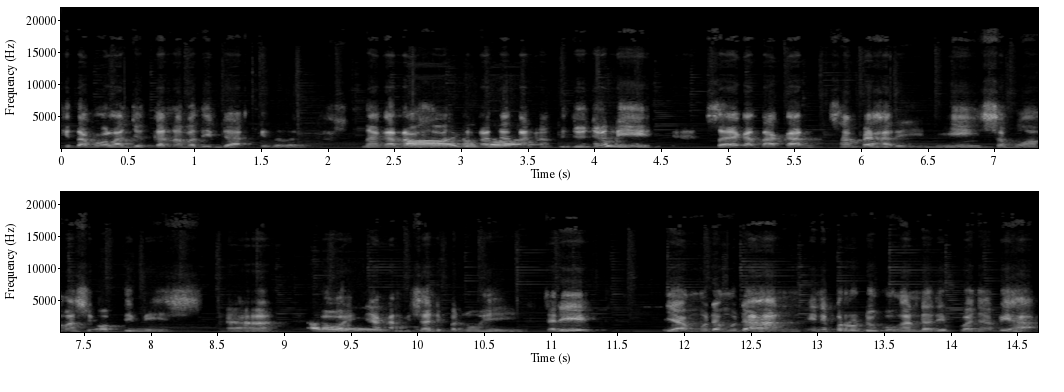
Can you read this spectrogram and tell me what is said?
kita mau lanjutkan apa tidak gitu loh. Nah karena oh, gitu. tanggal 7 Juni, saya katakan sampai hari ini semua masih optimis ya okay. bahwa ini akan bisa dipenuhi. Jadi yang mudah-mudahan ini perlu dukungan dari banyak pihak.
